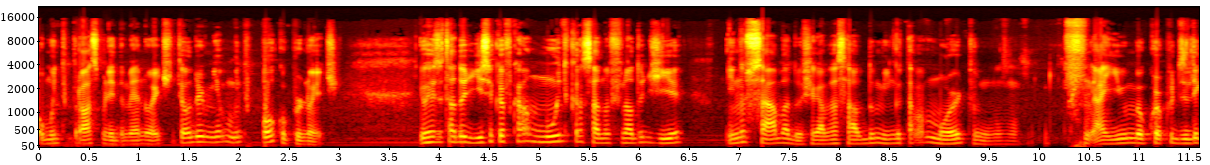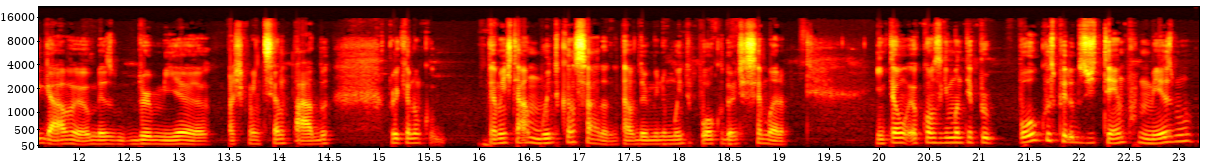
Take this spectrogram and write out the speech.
ou muito próximo ali da meia-noite. Então eu dormia muito pouco por noite. E o resultado disso é que eu ficava muito cansado no final do dia e no sábado, chegava sábado, domingo, tava morto. Aí o meu corpo desligava, eu mesmo dormia praticamente sentado, porque eu não realmente estava muito cansado, né? tava dormindo muito pouco durante a semana. Então eu consegui manter por poucos períodos de tempo mesmo.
